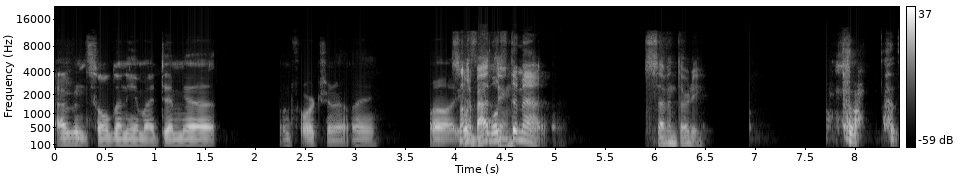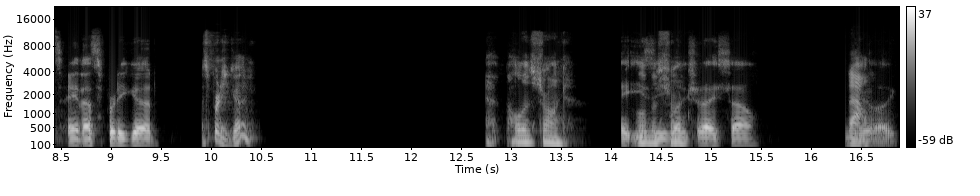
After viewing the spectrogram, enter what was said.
I haven't sold any of my DYM yet, unfortunately. Well, I It's not a What's, bad what's thing. the map? Seven thirty. that's hey, that's pretty good. That's pretty good. Yeah, Holding strong. Hey, Well, that's easy. When should I sell? Now You're like,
